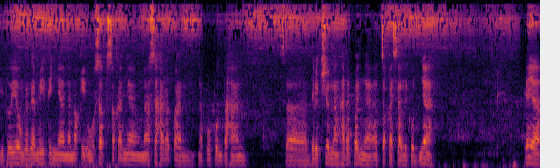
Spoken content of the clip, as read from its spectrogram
ito yung gagamitin niya na makiusap sa kanyang nasa harapan na pupuntahan sa direksyon ng harapan niya at saka sa likod niya. Kaya,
